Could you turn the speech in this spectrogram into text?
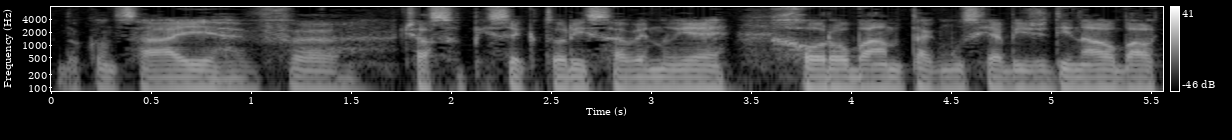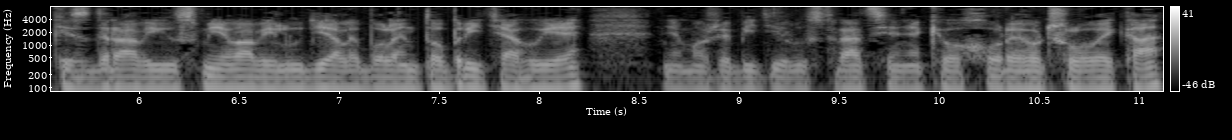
Dokonca aj v časopise, ktorý sa venuje chorobám, tak musia byť vždy na obálke zdraví, usmievaví ľudia, lebo len to priťahuje. Nemôže byť ilustrácia nejakého chorého človeka.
